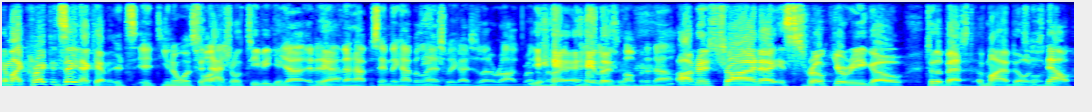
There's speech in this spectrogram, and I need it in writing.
Am I correct in saying that, Kevin? It's it. You know what's it's funny? a national TV game. Yeah, and yeah. that happened. Same thing happened last week. I just let it rock, brother. Yeah, hey, listen, pumping it out. I'm just trying to stroke your ego to the best of my abilities. Now,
